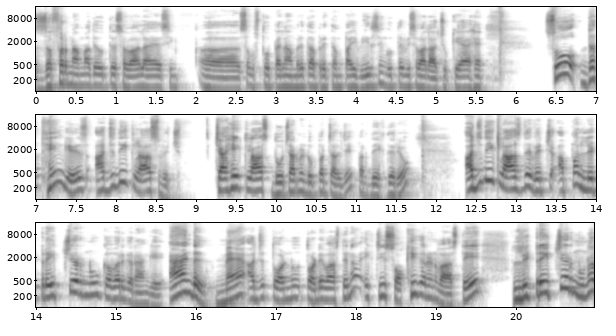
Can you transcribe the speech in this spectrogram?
ਜ਼ਫਰਨਾਮਾ ਦੇ ਉੱਤੇ ਸਵਾਲ ਆਇਆ ਸੀ ਅ, ਉਸ ਤੋਂ ਪਹਿਲਾਂ ਅੰਮ੍ਰਿਤਾ ਪ੍ਰੀਤਮ ਭਾਈ ਵੀਰ ਸਿੰਘ ਉੱਤੇ ਵੀ ਸਵਾਲ ਆ ਚੁੱਕਿਆ ਹੈ। ਸੋ ਦ ਥਿੰਗ ਇਜ਼ ਅੱਜ ਦੀ ਕਲਾਸ ਵਿੱਚ ਚਾਹੇ ਕਲਾਸ 2-4 ਮਿੰਟ ਉੱਪਰ ਚੱਲ ਜੇ ਪਰ ਦੇਖਦੇ ਰਹੋ। ਅੱਜ ਦੀ ਕਲਾਸ ਦੇ ਵਿੱਚ ਆਪਾਂ ਲਿਟਰੇਚਰ ਨੂੰ ਕਵਰ ਕਰਾਂਗੇ। ਐਂਡ ਮੈਂ ਅੱਜ ਤੁਹਾਨੂੰ, ਤੁਹਾਡੇ ਵਾਸਤੇ ਨਾ ਇੱਕ ਚੀਜ਼ ਸੌਖੀ ਕਰਨ ਵਾਸਤੇ ਲਿਟਰੇਚਰ ਨੂੰ ਨਾ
